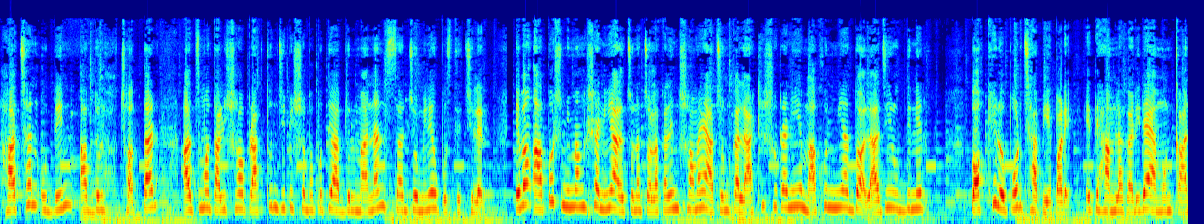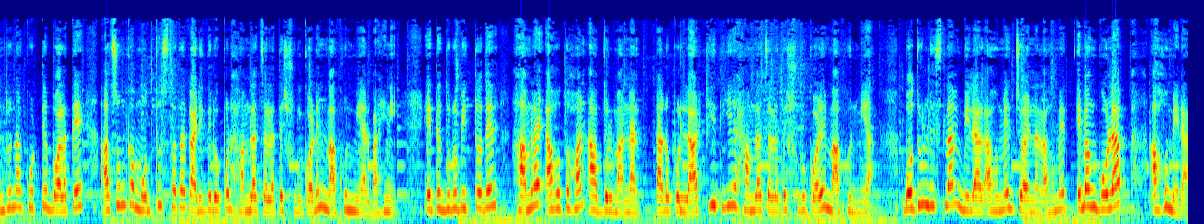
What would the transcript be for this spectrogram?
হাছান উদ্দিন আব্দুল ছত্তার, আজমত আলী সহ প্রাক্তন জিপির সভাপতি আব্দুল মান্নান স্যার জমিনে উপস্থিত ছিলেন এবং আপোষ মীমাংসা নিয়ে আলোচনা চলাকালীন সময়ে আচমকা লাঠি সোটা নিয়ে মাখন মিয়া দল আজির উদ্দিনের পক্ষের ওপর ঝাঁপিয়ে পড়ে। এতে হামলাকারীরা এমন কাণ্ড না করতে বলাতে আচমকা মধ্যস্থতাকারীদের ওপর হামলা চালাতে শুরু করেন মাখন মিয়ার বাহিনী। এতে দুর্বৃত্তদের হামলায় আহত হন আব্দুল মান্নান। তার ওপর লাঠি দিয়ে হামলা চালাতে শুরু করে মাখন মিয়া। বদরুল ইসলাম, বিলাল আহমেদ, জয়নাল আহমেদ এবং গোলাপ আহমেরা।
